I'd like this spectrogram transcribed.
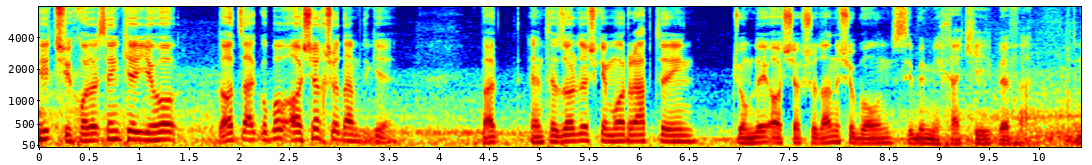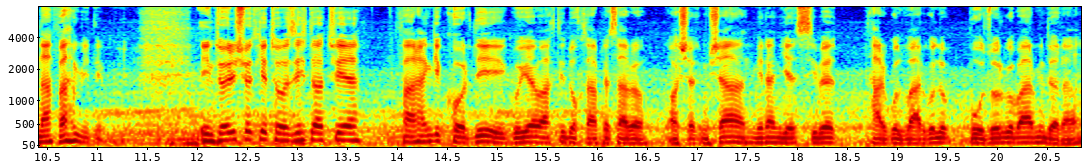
هیچی. خلاصه اینکه یهو داد زد و عاشق شدم دیگه. بعد انتظار داشت که ما ربط این جمله عاشق شدنشو با اون سیب میخکی بفهم. نفهمیدیم دیگه. اینطوری شد که توضیح داد توی فرهنگ کردی گویا وقتی دختر پسر رو عاشق میشن میرن یه سیب ترگل ورگل و بزرگ رو برمیدارن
